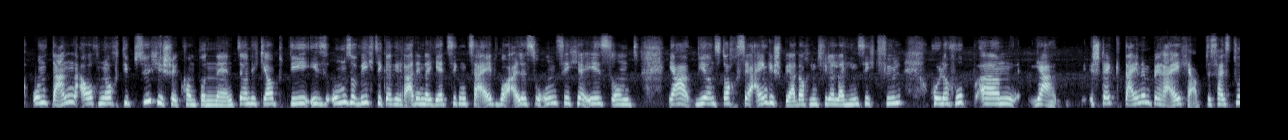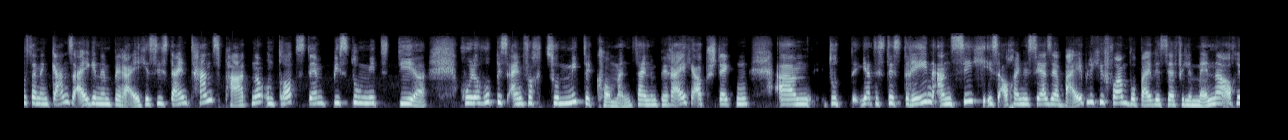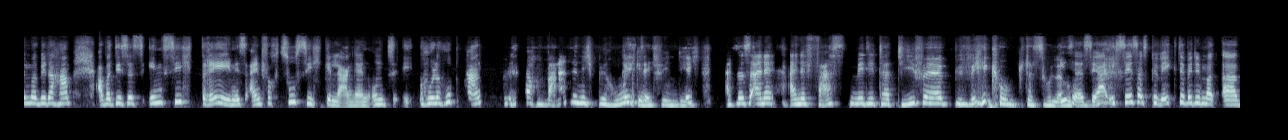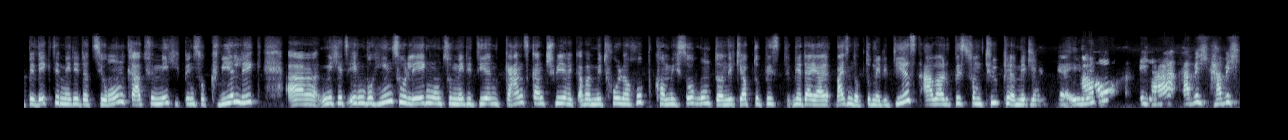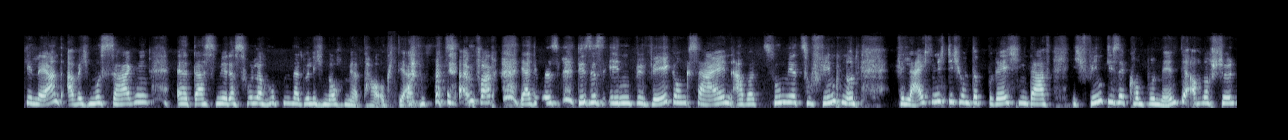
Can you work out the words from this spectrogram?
Und dann auch noch die psychische Komponente. Und ich glaube, die ist umso wichtiger, gerade in der jetzigen Zeit, wo alles so unsicher ist und ja, wir uns doch sehr eingesperrt auch in vielerlei Hinsicht fühlen. Hula Hoop, ähm, ja, steckt deinen Bereich ab. Das heißt, du hast einen ganz eigenen Bereich. Es ist dein Tanzpartner und trotzdem bist du mit dir. Hula Hoop ist einfach zur Mitte kommen, seinen Bereich abstecken. Ähm, du, ja, das, das Drehen an sich ist auch eine sehr, sehr weibliche Form, wobei wir sehr viele Männer auch immer wieder haben. Aber dieses in sich drehen ist einfach zu sich gelangen. Und Hula Hoop kann das ist auch wahnsinnig beruhigend, finde ich. Also es ist eine, eine fast meditative Bewegung, das Hula Hoop. Ist es, ja. Ich sehe es als bewegte, äh, bewegte Meditation. Gerade für mich, ich bin so quirlig, äh, mich jetzt irgendwo hinzulegen und zu meditieren, ganz, ganz schwierig. Aber mit Hula Hoop komme ich so runter. Und ich glaube, du bist, mir da ja, weiß nicht, ob du meditierst, aber du bist vom Typ her mir gleich sehr ähnlich. Auch ja, habe ich, hab ich gelernt, aber ich muss sagen, äh, dass mir das Hula Hoopen natürlich noch mehr taugt. Ja, einfach ja dieses, dieses in Bewegung sein, aber zu mir zu finden und vielleicht, wenn ich dich unterbrechen darf, ich finde diese Komponente auch noch schön.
